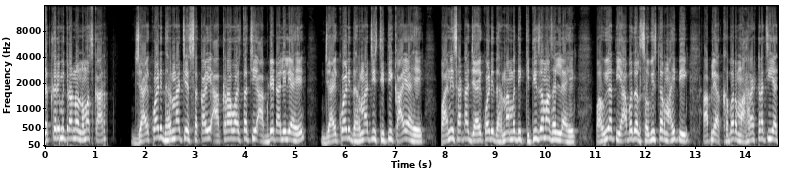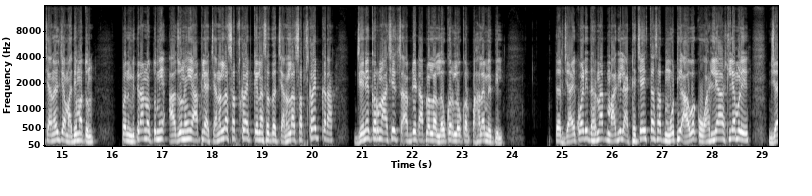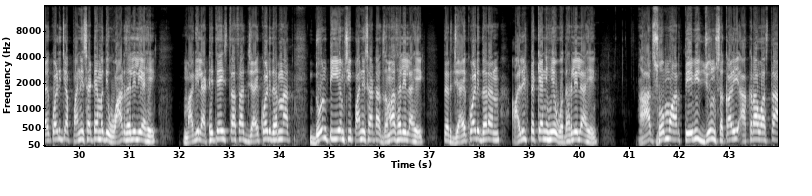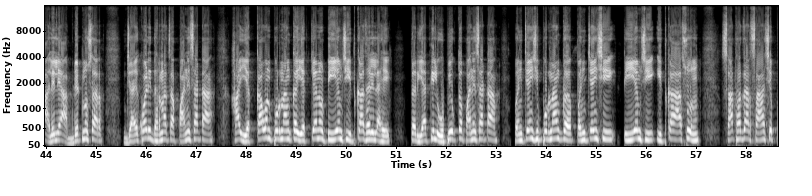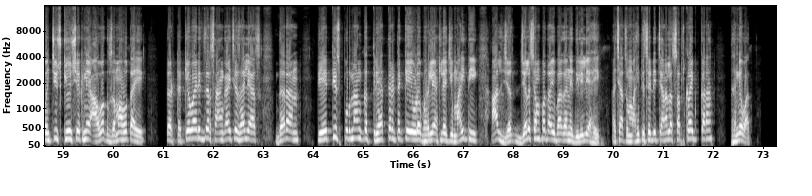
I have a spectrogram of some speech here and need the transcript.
शेतकरी मित्रांनो नमस्कार. जायकवाडी धरणाचे सकाळी अकरा वाजताची अपडेट आलेली आहे. जायकवाडी धरणाची स्थिती काय आहे? पाणीसाठा जायकवाडी धरणामध्ये किती जमा झालेला आहे? पाहूयात याबद्दल सविस्तर माहिती आपल्या खबर महाराष्ट्राची या चॅनलच्या माध्यमातून. पण मित्रांनो तुम्ही अजूनही आपल्या चॅनलला सबस्क्राईब केलं नसेल तर चॅनलला सबस्क्राईब करा. जेणेकरून असेच अपडेट आपल्याला लवकर लवकर पाहायला मिळतील. तर जायकवाडी धरणात मागील अठ्ठेचाळीस तासात मोठी आवक वाढल्या असल्यामुळे जायकवाडीच्या पाणीसाठ्यामध्ये वाढ झालेली आहे. मागील अठ्ठेचाळीस तासात जायकवाडी धरणात दोन टी एम सी पाणीसाठा जमा झालेला आहे. तर जायकवाडी धरण अडीच टक्क्यांनी हे वधारलेले आहे. आज सोमवार तेवीस जून सकाळी अकरा वाजता आलेल्या अपडेटनुसार जायकवाडी धरणाचा पाणीसाठा हा एक्कावन्न पूर्णांक एक्क्याण्णव टी एम सी इतका झालेला आहे. तर यातील उपयुक्त पाणीसाठा पंच्याऐंशी पूर्णांक पंच्याऐंशी टी एम सी इतका असून सात हजार सहाशे पंचवीस क्युसेकने आवक जमा होत आहे. तर टक्केवारीत जर सांगायचे झाल्यास धरण तेहतीस पूर्णांक त्र्याहत्तर टक्के एवढं भरले असल्याची माहिती आज ज जलसंपदा विभागाने दिलेली आहे. अशाच माहितीसाठी चॅनलला सबस्क्राईब करा. धन्यवाद.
